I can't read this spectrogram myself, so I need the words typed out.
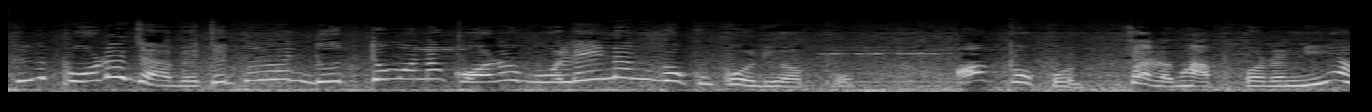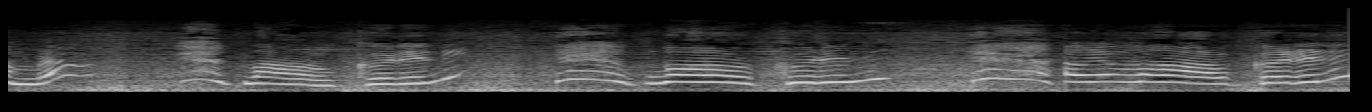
তুই তো পড়ে যাবে, তো তুমি দুধ তো মনে করো বলেই না আমি বকু করি, অপু। অপু কর, চলো, ভাব করে নি আমরা। ভাব করে নি ভাব করে নি আমরা ভাব করে নি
